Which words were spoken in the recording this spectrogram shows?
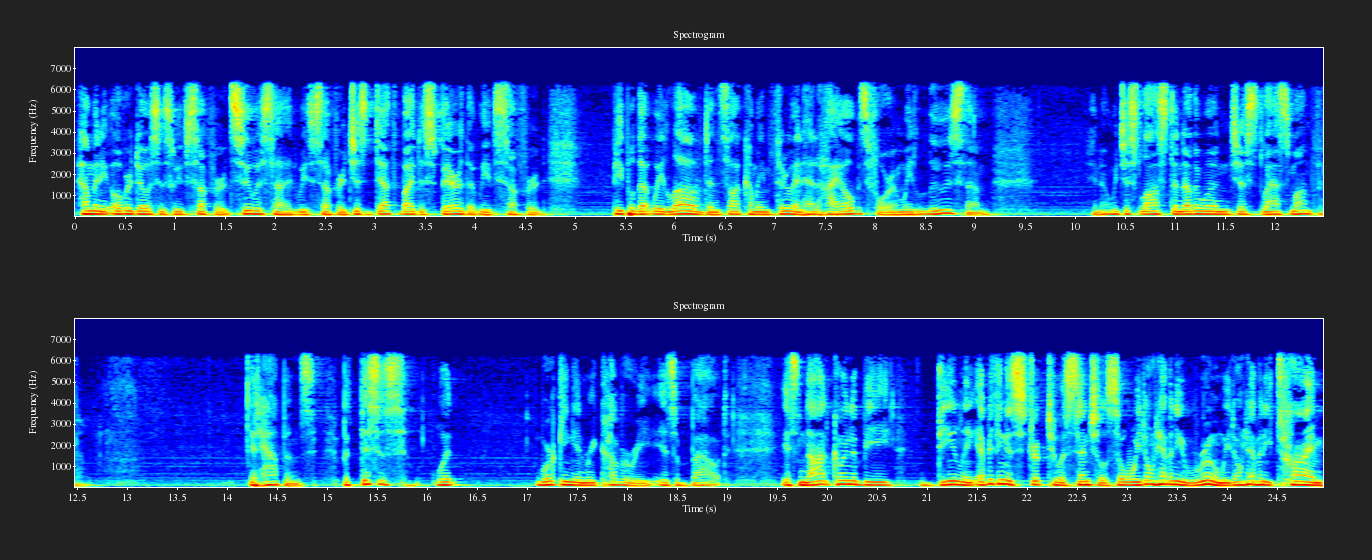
how many overdoses we've suffered, suicide we've suffered, just death by despair that we've suffered. People that we loved and saw coming through and had high hopes for, and we lose them. You know, we just lost another one just last month. It happens. But this is what working in recovery is about. It's not going to be dealing, everything is stripped to essentials, so we don't have any room, we don't have any time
